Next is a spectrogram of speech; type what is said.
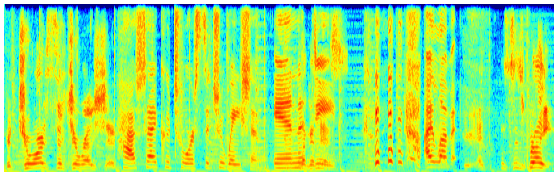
Couture situation. Hashtag couture situation. Indeed. I love it. This is great.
